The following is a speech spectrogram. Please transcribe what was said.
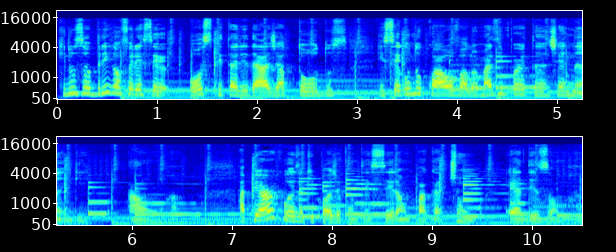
que nos obriga a oferecer hospitalidade a todos e segundo o qual o valor mais importante é Nang, a honra. A pior coisa que pode acontecer a um Pakachum é a desonra.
